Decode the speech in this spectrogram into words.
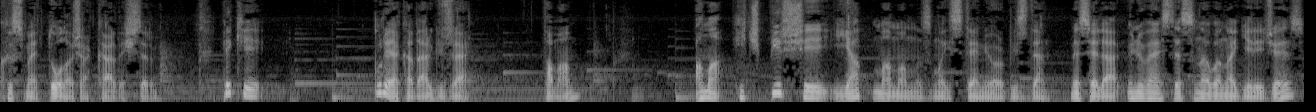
kısmetli olacak kardeşlerim. Peki buraya kadar güzel. Tamam. Ama hiçbir şey yapmamamız mı isteniyor bizden? Mesela üniversite sınavına gireceğiz.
